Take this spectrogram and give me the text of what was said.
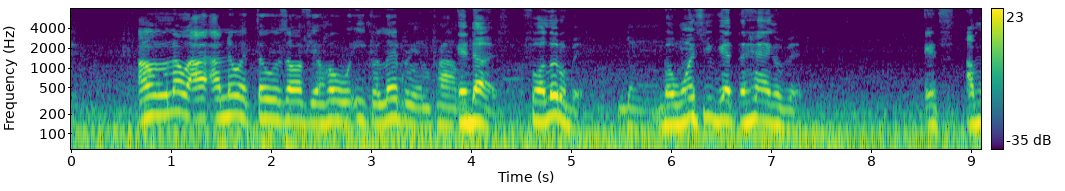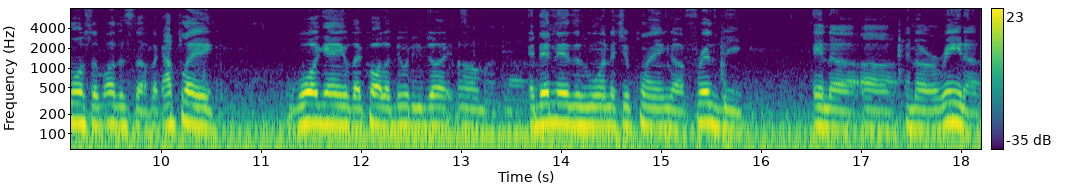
I don't know. I, I know it throws off your whole equilibrium probably. It does for a little bit, but once you get the hang of it, it's I'm on some other stuff. Like I play war games like Call of Duty joints, Oh my god. and then there's this one that you're playing uh, frisbee in a uh, in an arena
